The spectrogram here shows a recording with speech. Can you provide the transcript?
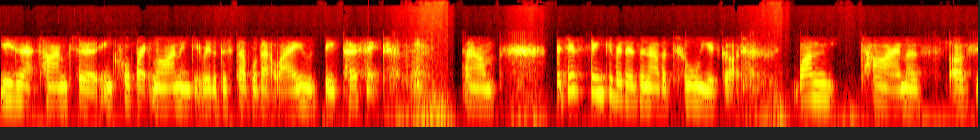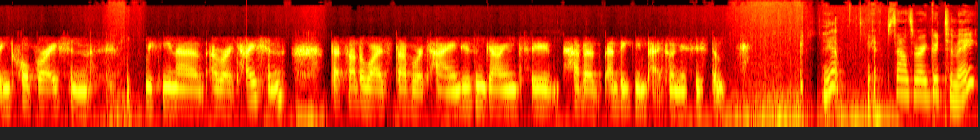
using that time to incorporate lime and get rid of the stubble that way would be perfect. Um, but just think of it as another tool you've got. One time of, of incorporation within a, a rotation that's otherwise stubble retained isn't going to have a, a big impact on your system. Yep. Yep. Sounds very good to me.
